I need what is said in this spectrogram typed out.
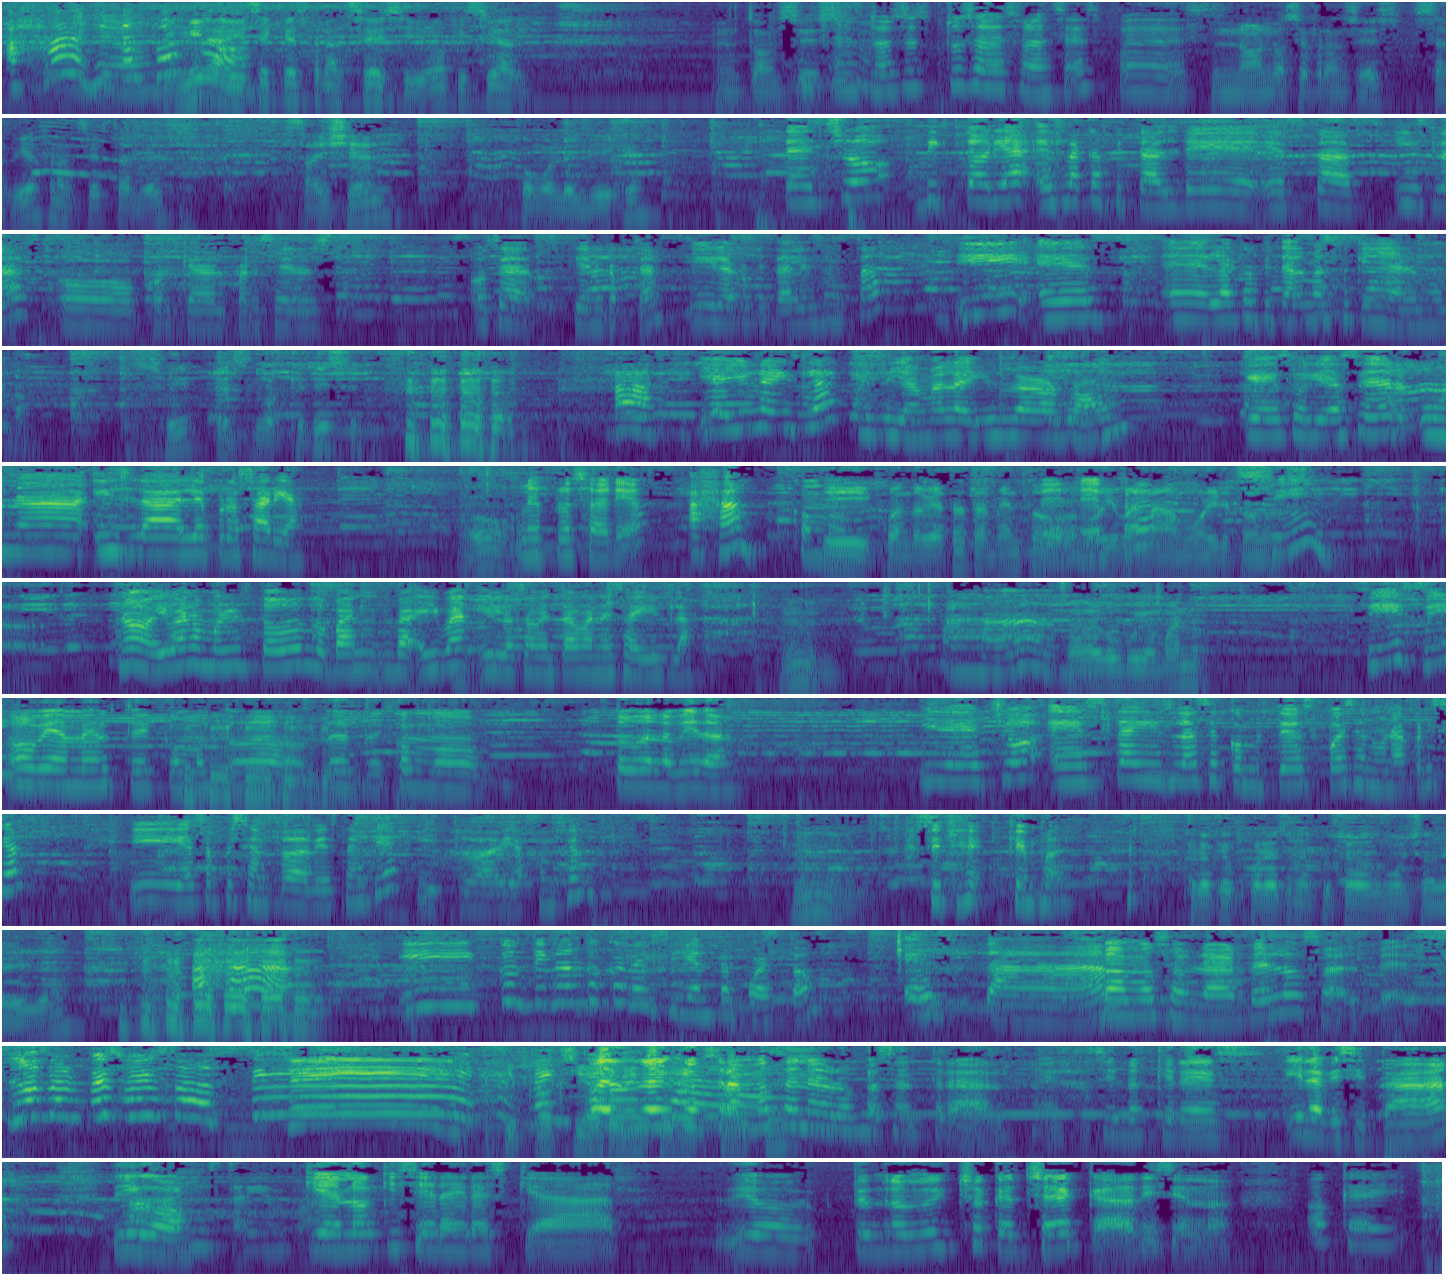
Ajá, yo Yo- tampoco. Y mira, dice que es francés, idioma oficial. Entonces, Entonces, ¿tú sabes francés? Pues... no, no sé francés. Sabía francés tal vez, Seychelles. como les dije. De hecho, Victoria es la capital de estas islas, o porque al parecer es, o sea, tiene capital, y la capital es esta, y es eh, la capital más pequeña del mundo. Sí, es lo que dice. Ah, y hay una isla que se llama la isla Round, que solía ser una isla leprosaria. Oh. leprosaria. Ajá. Como Y cuando había tratamiento ¿De o iban a morir todos. Sí. No, iban a morir todos, los van, va- iban y los aventaban a esa isla. Mm, Ajá. son algo muy humano. Sí, sí. obviamente como todo desde como toda la vida. Y de hecho, esta isla se convirtió después en una prisión. Y esa prisión todavía está en pie y todavía funciona. Mm, Así que, qué mal. creo que por eso no escuchamos mucho de ella. Ajá. Y continuando con el siguiente puesto, está... Vamos a hablar de los Alpes. Los Alpes suizos, sí. Y Pues próximamente lo encontramos en Europa Central. Este, si lo quieres ir a visitar. Digo, Ay, quien no quisiera ir a esquiar, digo, tendrás mucho cachaca diciendo, ok,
